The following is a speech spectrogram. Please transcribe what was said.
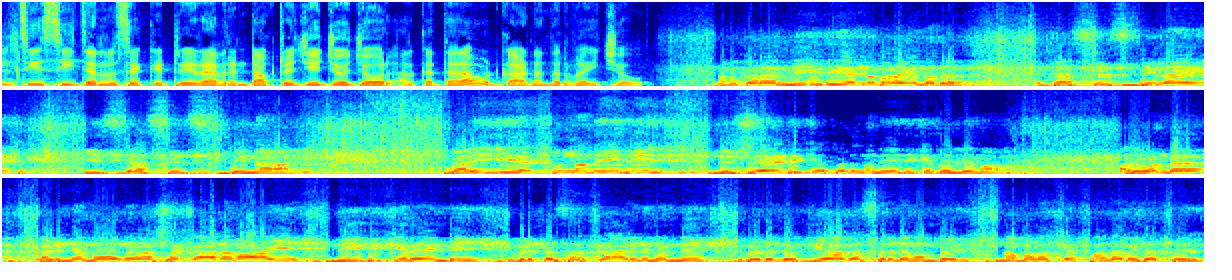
L C C general secretary reverend doctor Jiju ജോർ അർക്കത്തറ ഉദ്ഘാടനം നിർവഹിച്ചു. നമുക്കറിയാം നീതി എന്ന് പറയുന്നത് justice delayed is justice denied വൈകിയെത്തുന്ന നീതി നിഷേധിക്കപ്പെടുന്ന നീതിക്ക് തുല്യമാണ്. അതുകൊണ്ട് കഴിഞ്ഞ മൂന്ന് വർഷക്കാലമായി നീതിക്ക് വേണ്ടി ഇവിടുത്തെ സർക്കാരിന് മുന്നിൽ ഇവിടുത്തെ ഉദ്യോഗസ്ഥരുടെ മുമ്പിൽ നമ്മളൊക്കെ പല വിധത്തിൽ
